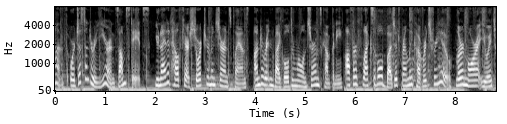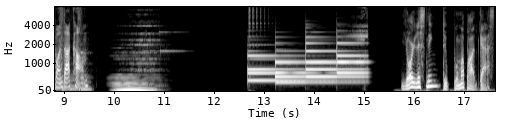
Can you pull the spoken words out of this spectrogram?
month or just under a year in some states. United Healthcare short term insurance plans, underwritten by Golden Rule Insurance Company, offer flexible, budget friendly coverage for you. Learn more at uhone.com. You're listening to Puma Podcast.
